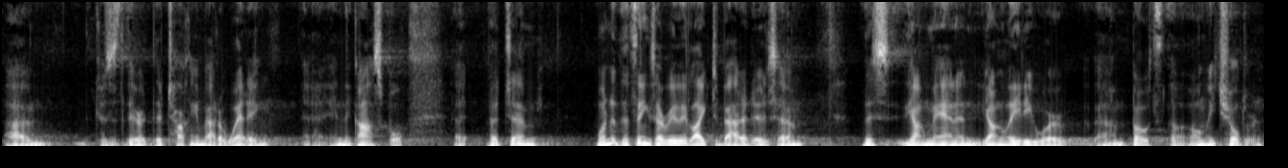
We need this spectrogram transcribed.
because um, they're, they're talking about a wedding uh, in the gospel. Uh, but um, one of the things I really liked about it is um, this young man and young lady were um, both only children.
